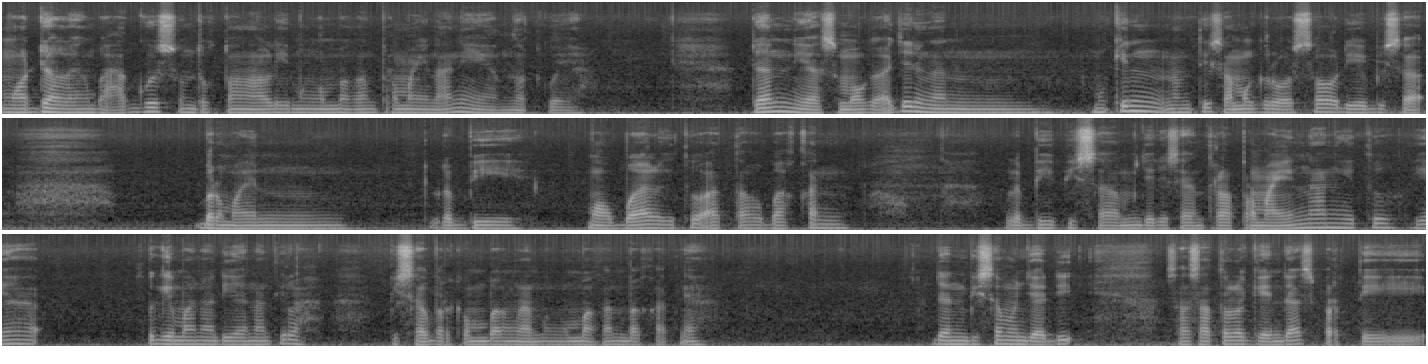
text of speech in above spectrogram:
modal yang bagus untuk Tonali mengembangkan permainannya ya menurut gue ya dan ya semoga aja dengan mungkin nanti sama Grosso dia bisa bermain lebih mobile gitu atau bahkan lebih bisa menjadi sentral permainan gitu. Ya bagaimana dia nantilah bisa berkembang dan mengembangkan bakatnya. Dan bisa menjadi salah satu legenda seperti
